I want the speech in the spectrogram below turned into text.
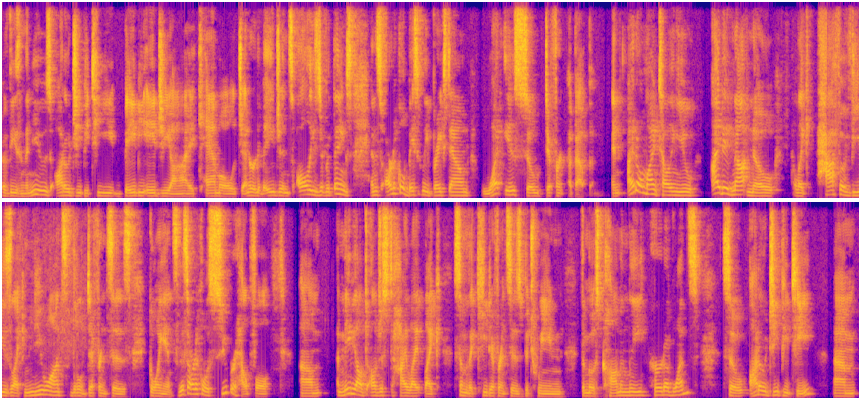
of these in the news: Auto GPT, Baby AGI, Camel, generative agents, all these different things. And this article basically breaks down what is so different about them. And I don't mind telling you, I did not know like half of these like nuanced little differences going in. So this article was super helpful. Um, and maybe I'll, I'll just highlight like some of the key differences between the most commonly heard of ones. So Auto GPT, um,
